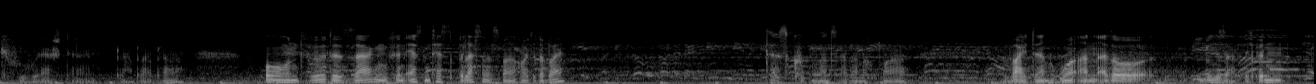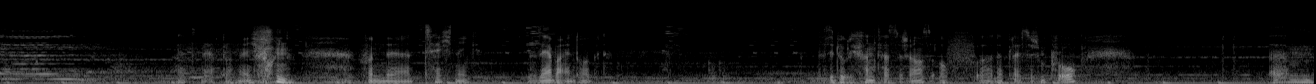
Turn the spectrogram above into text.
Crew erstellen, bla bla bla. Und würde sagen, für den ersten Test belassen wir es mal heute dabei. Das gucken wir uns aber nochmal weiter in Ruhe an. Also, wie gesagt, ich bin. Jetzt nervt doch nicht von, von der Technik sehr beeindruckt. Das sieht wirklich fantastisch aus auf äh, der PlayStation Pro. Ähm,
